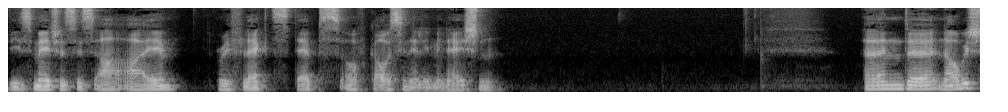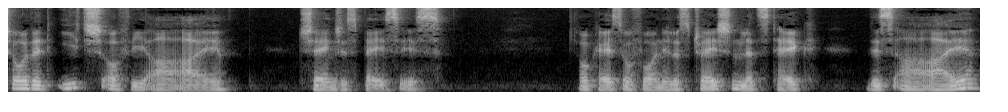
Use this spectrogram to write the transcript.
These matrices Ri reflect steps of Gaussian elimination. And uh, now we show that each of the Ri changes basis. Okay, so for an illustration, let's take this Ri,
